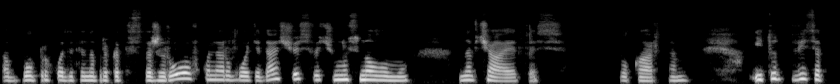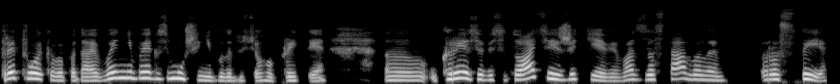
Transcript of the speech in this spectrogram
або проходите, наприклад, стажировку на роботі, да? щось ви чомусь новому навчаєтесь по картам. І тут, дивіться, три тройки випадає. Ви ніби як змушені були до цього прийти. Е, кризові ситуації життєві вас заставили рости.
